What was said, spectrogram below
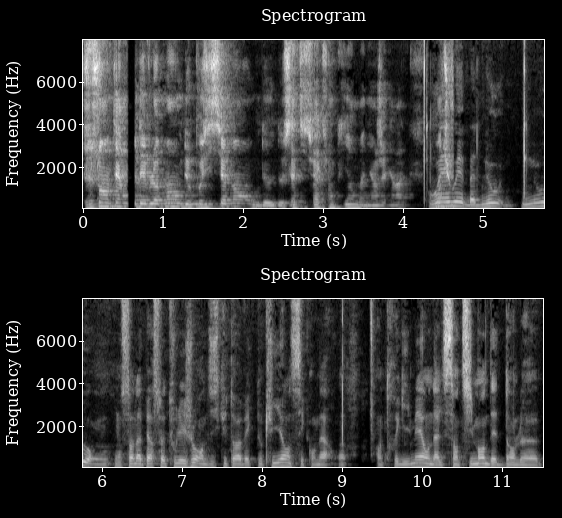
que ce soit en termes de développement ou de positionnement ou de, de satisfaction client de manière générale. Oui, oui, bah nous, nous, on, on s'en aperçoit tous les jours en discutant avec nos clients, c'est qu'on a, entre guillemets, on a le sentiment d'être dans le,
